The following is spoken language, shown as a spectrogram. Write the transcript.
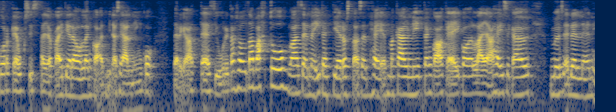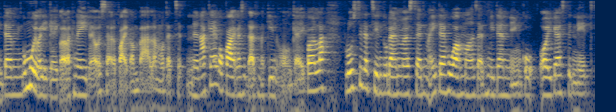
korkeuksissa, joka ei tiedä ollenkaan, että mitä siellä niinku periaatteessa juuritasolla tapahtuu, vaan sen ne itse tiedostaa sen, että hei, että mä käyn niiden kanssa keikoilla ja hei, se käy myös edelleen itse niin kuin muillakin keikoilla, vaikka ne itse olisi siellä paikan päällä, mutta että se, ne näkee koko ajan sitä, että mäkin olen keikoilla. Plus sitten, että siinä tulee myös se, että mä itse huomaan se, että miten niin kuin oikeasti niitä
